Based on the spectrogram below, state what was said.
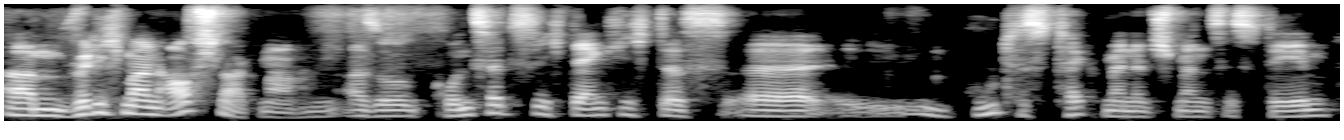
Ähm, würde ich mal einen Aufschlag machen. Also grundsätzlich denke ich, dass äh, ein gutes Tech-Management-System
